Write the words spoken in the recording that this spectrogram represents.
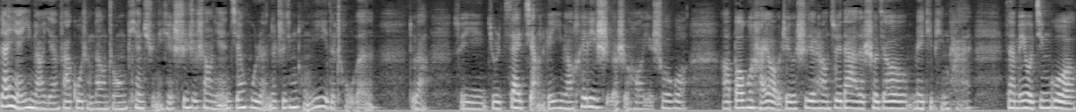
单眼疫苗研发过程当中骗取那些失智少年监护人的知情同意的丑闻，对吧？所以就是在讲这个疫苗黑历史的时候也说过啊，包括还有这个世界上最大的社交媒体平台，在没有经过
